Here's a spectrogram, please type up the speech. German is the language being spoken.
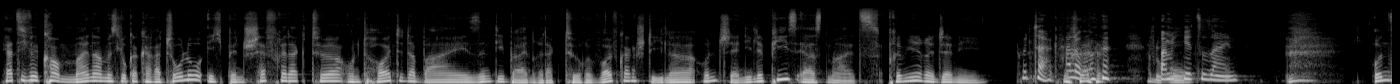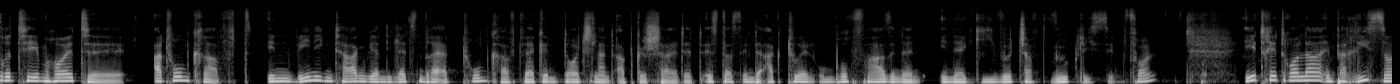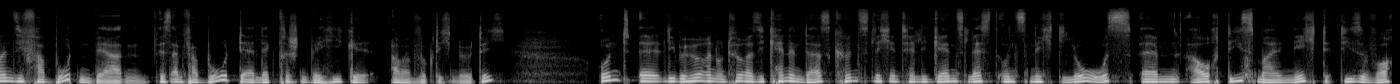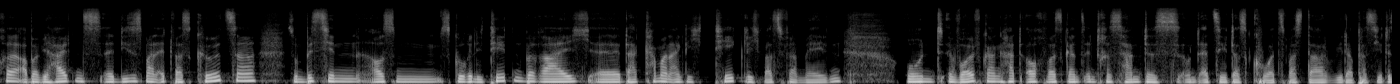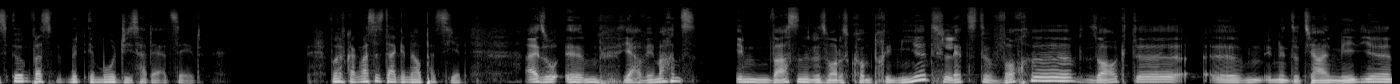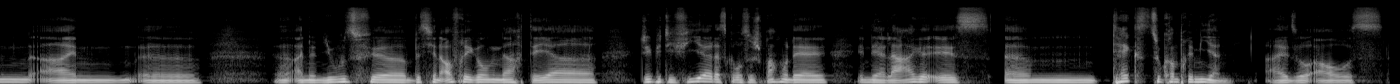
Herzlich willkommen, mein Name ist Luca Caracciolo, ich bin Chefredakteur und heute dabei sind die beiden Redakteure Wolfgang Stieler und Jenny Lepis erstmals. Premiere, Jenny. Guten Tag, hallo. hallo. Freue mich hier zu sein. Unsere Themen heute Atomkraft. In wenigen Tagen werden die letzten drei Atomkraftwerke in Deutschland abgeschaltet. Ist das in der aktuellen Umbruchphase in der Energiewirtschaft wirklich sinnvoll? E-Tretroller in Paris sollen sie verboten werden. Ist ein Verbot der elektrischen Vehikel aber wirklich nötig? Und äh, liebe Hörerinnen und Hörer, Sie kennen das, künstliche Intelligenz lässt uns nicht los, ähm, auch diesmal nicht, diese Woche, aber wir halten es äh, dieses Mal etwas kürzer, so ein bisschen aus dem Skurrilitätenbereich, äh, da kann man eigentlich täglich was vermelden. Und Wolfgang hat auch was ganz Interessantes und erzählt das kurz, was da wieder passiert ist. Irgendwas mit Emojis hat er erzählt. Wolfgang, was ist da genau passiert? Also, ähm, ja, wir machen es im wahrsten Sinne des Wortes komprimiert. Letzte Woche sorgte ähm, in den sozialen Medien ein, äh, eine News für ein bisschen Aufregung, nach der GPT-4, das große Sprachmodell, in der Lage ist, ähm, Text zu komprimieren. Also aus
